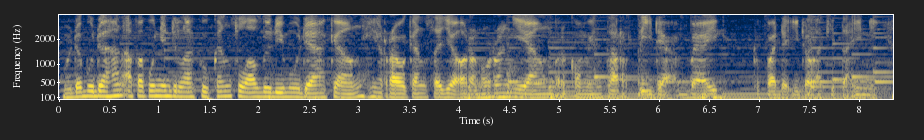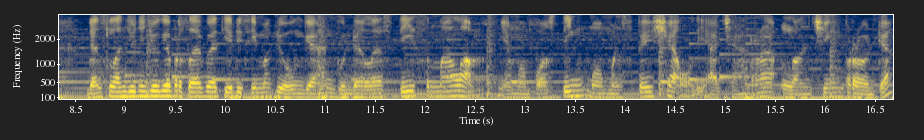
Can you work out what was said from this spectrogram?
Mudah-mudahan apa pun yang dilakukan selalu dimudahkan, hiraukan saja orang-orang yang berkomentar tidak baik kepada idola kita ini. Dan selanjutnya juga persahabat ya disimak di unggahan Bunda Lesti semalam yang memposting momen spesial di acara launching produk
